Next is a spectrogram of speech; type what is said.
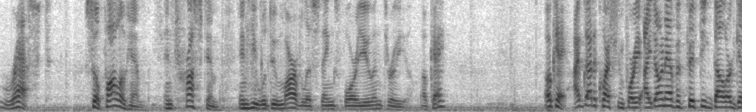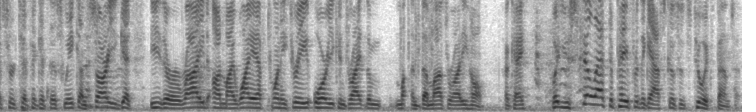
rest. So follow him and trust him, and he will do marvelous things for you and through you. Okay? Okay, I've got a question for you. I don't have a $50 gift certificate this week. I'm sorry you get either a ride on my YF23 or you can drive the, the Maserati home. Okay? But you still have to pay for the gas because it's too expensive.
